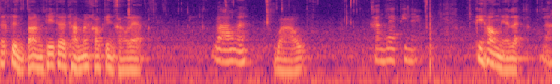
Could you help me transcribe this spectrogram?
นึกถึงตอนที่เธอทำให้เขากินครั้งแรก ว้าวไหมว้าว ครั้งแรกที่ไหนที่ห้องเนี้ยแหละ ล่ะ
